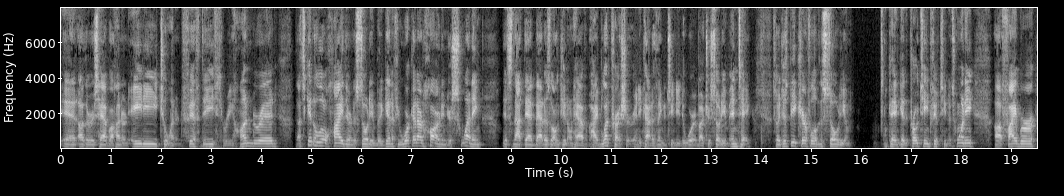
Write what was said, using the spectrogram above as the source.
and others have 180, 250, 300. That's getting a little high there in the sodium. But again, if you work it out hard and you're sweating, it's not that bad as long as you don't have high blood pressure, any kind of thing that you need to worry about your sodium intake. So just be careful of the sodium. Okay, get the protein 15 to 20. Uh, fiber,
